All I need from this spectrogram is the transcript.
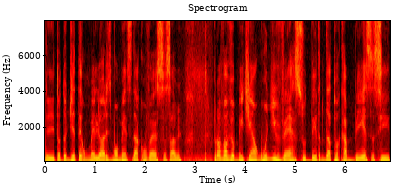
E todo dia tem os melhores momentos da conversa, sabe? provavelmente em algum universo dentro da tua cabeça, se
